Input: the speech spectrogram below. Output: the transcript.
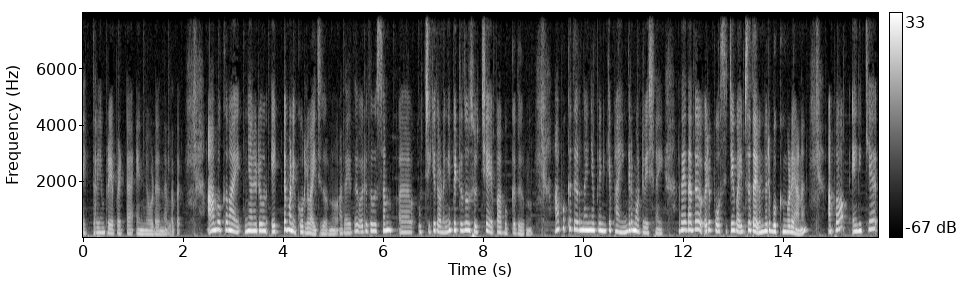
എത്രയും പ്രിയപ്പെട്ട എന്നോട് എന്നുള്ളത്. ആ ബുക്ക് വായി ഞാനൊരു എട്ട് മണിക്കൂറിൽ വായിച്ചു തീർന്നു. അതായത് ഒരു ദിവസം ഉച്ചയ്ക്ക് തുടങ്ങി പിറ്റേ ദിവസം ഉച്ചയായപ്പോൾ ആ ബുക്ക് തീർന്നു. ആ ബുക്ക് തീർന്നു കഴിഞ്ഞപ്പോൾ എനിക്ക് ഭയങ്കര മോട്ടിവേഷനായി അതായത് അത് ഒരു പോസിറ്റീവ് വൈബ്സ് തരുന്ന ഒരു ബുക്കും കൂടെയാണ്. അപ്പോൾ എനിക്ക്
